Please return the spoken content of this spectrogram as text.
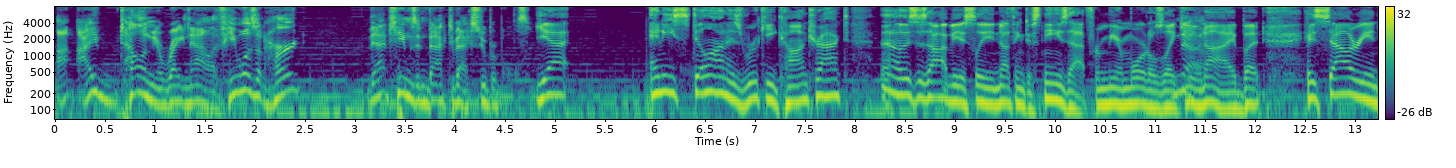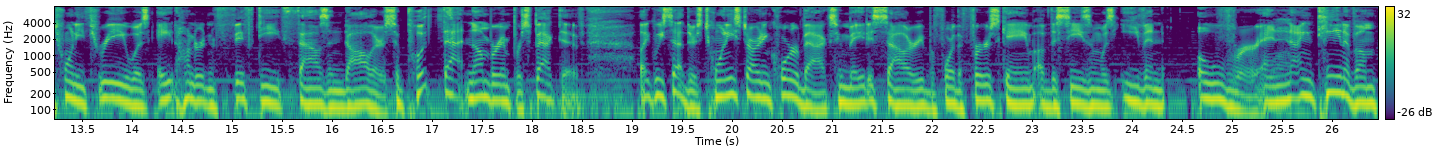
I, I'm telling you right now, if he wasn't hurt, that team's in back-to-back Super Bowls. Yeah. And he's still on his rookie contract. Now, this is obviously nothing to sneeze at for mere mortals like you and I, but his salary in 23 was $850,000. To put that number in perspective, like we said, there's 20 starting quarterbacks who made his salary before the first game of the season was even over, and 19 of them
